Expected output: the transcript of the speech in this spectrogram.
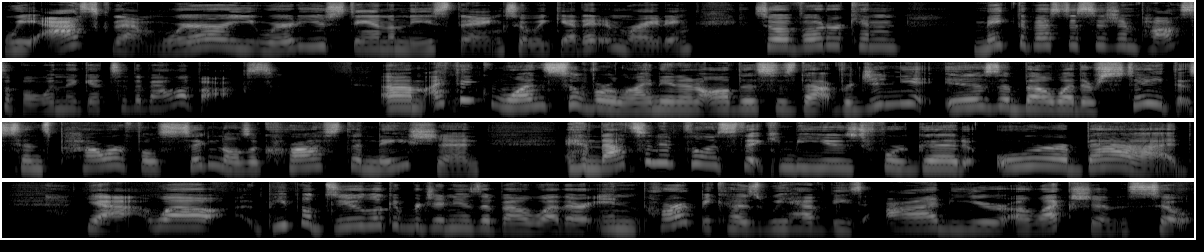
we ask them, where are you, where do you stand on these things? So we get it in writing. So a voter can make the best decision possible when they get to the ballot box. Um, I think one silver lining in all this is that Virginia is a bellwether state that sends powerful signals across the nation, and that's an influence that can be used for good or bad. Yeah, well, people do look at Virginia as a bellwether in part because we have these odd year elections. So,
